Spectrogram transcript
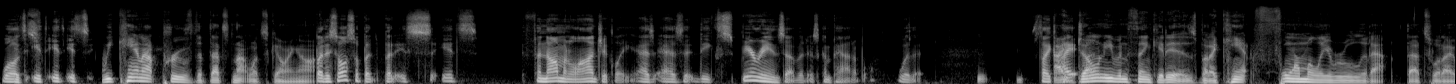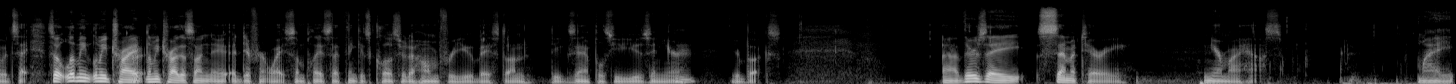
Well, it's it's, it, it's we cannot prove that that's not what's going on. but it's also but but it's it's phenomenologically as as the experience of it is compatible with it. It's like I, I, don't even think it is, but I can't formally rule it out. That's what I would say. So let me let me try Right. let me try this on a, a different way, someplace I think is closer to home for you, based on the examples you use in your Mm. your books. Uh, there's a cemetery near my house. My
